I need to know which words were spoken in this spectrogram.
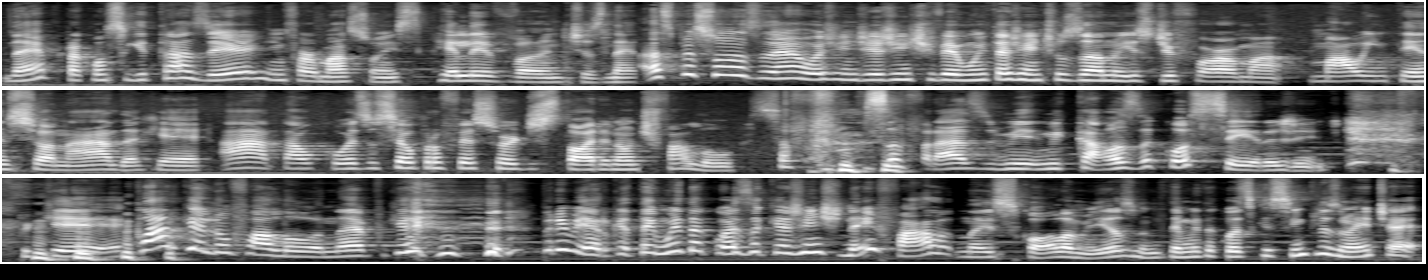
né, para conseguir trazer informações relevantes, né? As pessoas, né, hoje em dia a gente vê muita gente usando isso de forma mal intencionada, que é, ah, tal coisa o seu professor de história não te falou. Essa, essa frase me, me causa coceira, gente. Porque é claro que ele não falou, né? Porque primeiro, que tem muita coisa que a gente nem fala na escola mesmo, tem muita coisa que simplesmente é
